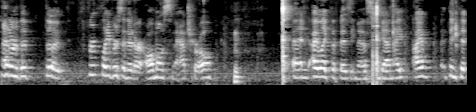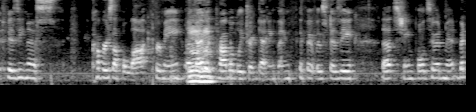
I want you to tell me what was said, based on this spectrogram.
I don't know the the fruit flavors in it are almost natural, and I like the fizziness. Again, I I think that fizziness covers up a lot for me. Like I mm-hmm. would probably drink anything if it was fizzy. That's shameful to admit, but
